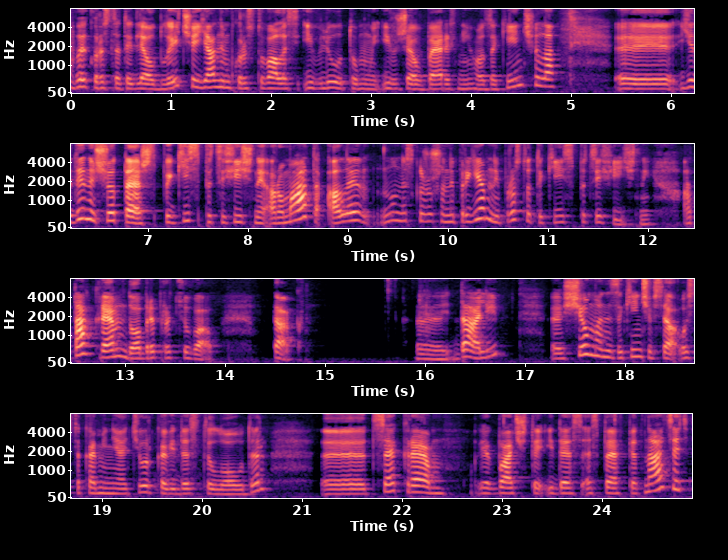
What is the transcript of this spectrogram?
використати для обличчя. Я ним користувалась і в лютому, і вже в березні його закінчила. Е, єдине, що теж якийсь специфічний аромат, але ну, не скажу, що неприємний, просто такий специфічний. А так крем добре працював. Так, е, далі. Е, Ще в мене закінчився ось така мініатюрка від Estee Lauder. Це крем як бачите, іде з SPF 15.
